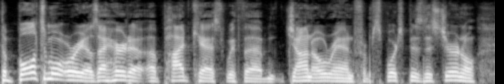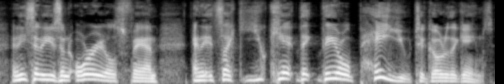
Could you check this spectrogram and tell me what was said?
The Baltimore Orioles. I heard a, a podcast with um, John Ourand from Sports Business Journal, and he said he's an Orioles fan, and it's like you can't. They they'll pay you to go to the games.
